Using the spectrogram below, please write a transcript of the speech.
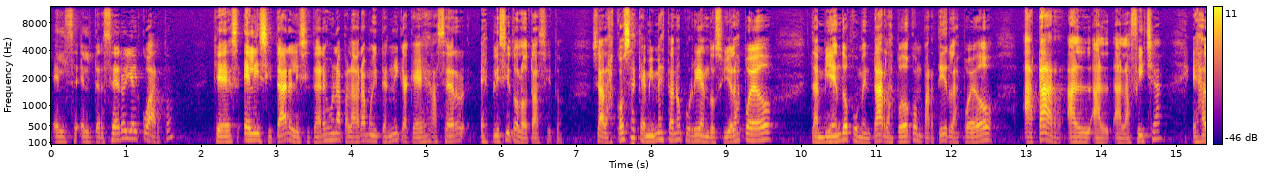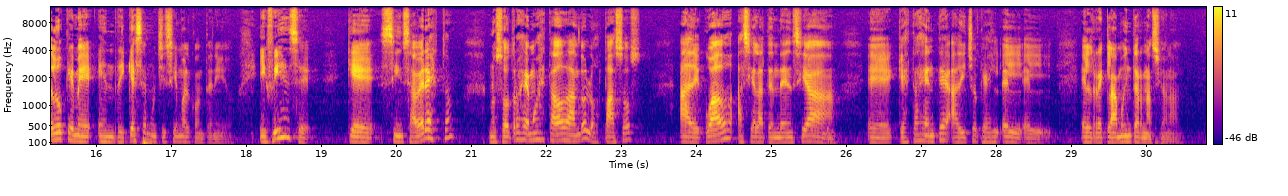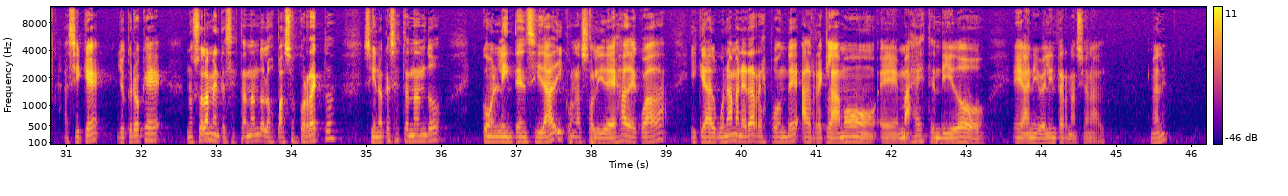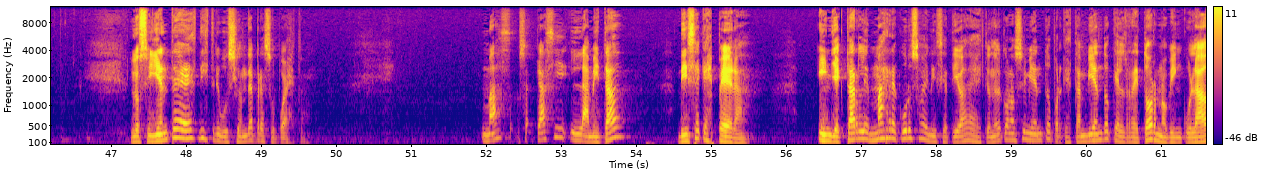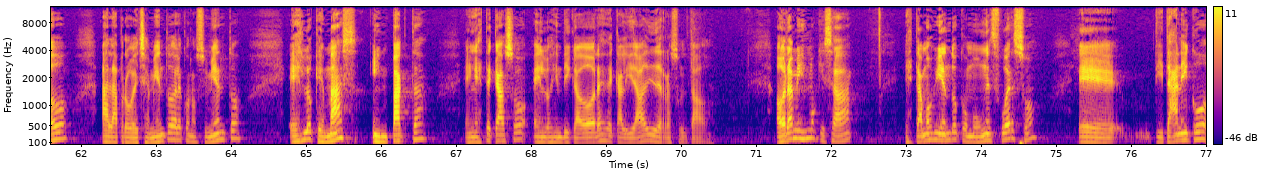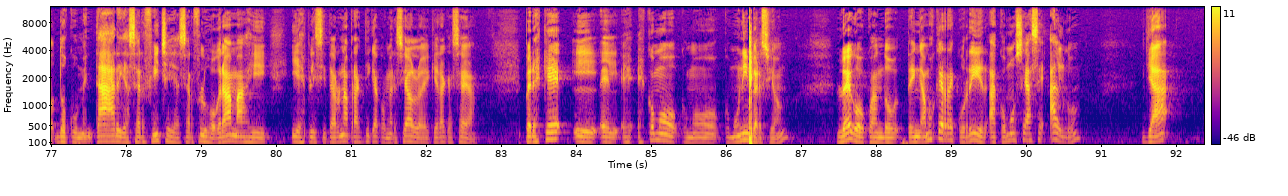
el tercero y el cuarto, que es elicitar, elicitar es una palabra muy técnica que es hacer explícito lo tácito. O sea, las cosas que a mí me están ocurriendo, si yo las puedo también documentar, las puedo compartir, las puedo atar a la ficha, es algo que me enriquece muchísimo el contenido. Y fíjense que sin saber esto, nosotros hemos estado dando los pasos adecuados hacia la tendencia eh, que esta gente ha dicho que es el reclamo internacional. Así que yo creo que no solamente se están dando los pasos correctos, sino que se están dando con la intensidad y con la solidez adecuada y que de alguna manera responde al reclamo eh, más extendido eh, a nivel internacional. Lo siguiente es distribución de presupuesto. Más, casi la mitad dice que espera inyectarle más recursos a iniciativas de gestión del conocimiento porque están viendo que el retorno vinculado al aprovechamiento del conocimiento es lo que más impacta, en este caso, en los indicadores de calidad y de resultado. Ahora mismo quizá estamos viendo como un esfuerzo eh, titánico documentar y hacer fichas y hacer flujogramas y, explicitar una práctica comercial, lo que quiera que sea. Pero es que es como, como, como una inversión. Luego, cuando tengamos que recurrir a cómo se hace algo, ya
